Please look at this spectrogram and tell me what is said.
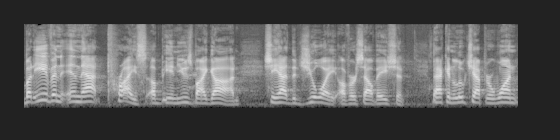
But even in that price of being used by God, she had the joy of her salvation. Back in Luke chapter 1,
